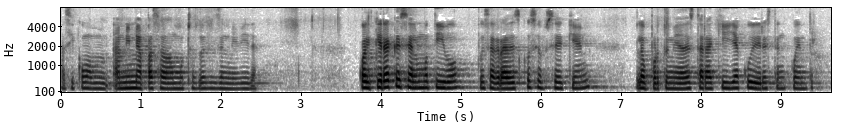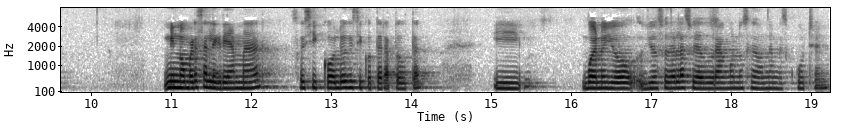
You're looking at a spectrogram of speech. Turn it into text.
así como a mí me ha pasado muchas veces en mi vida. Cualquiera que sea el motivo, pues agradezco se obsequien la oportunidad de estar aquí y acudir a este encuentro. Mi nombre es Alegría Mar, soy psicóloga y psicoterapeuta y bueno, yo, yo soy de la ciudad de Durango, no sé dónde me escuchen.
